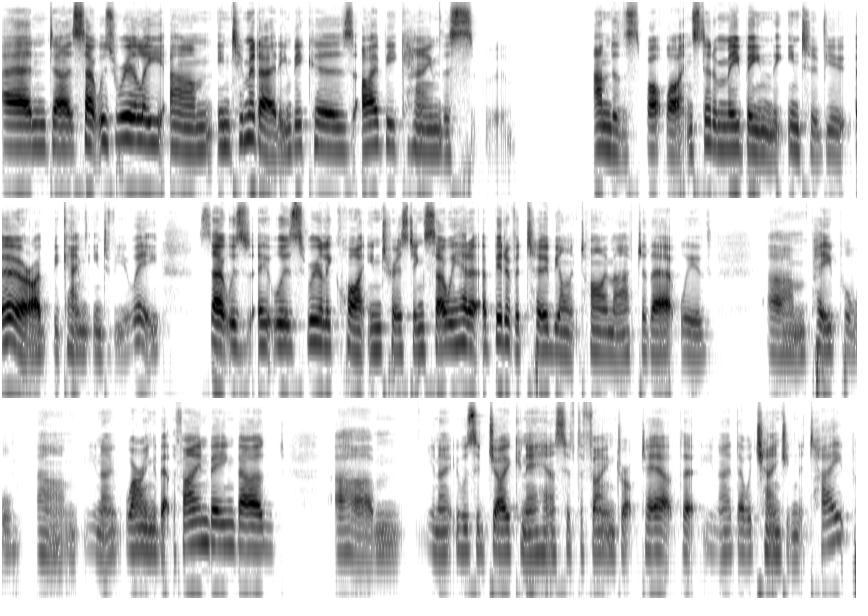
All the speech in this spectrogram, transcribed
And uh, so it was really um, intimidating because I became this under the spotlight. Instead of me being the interviewer, I became the interviewee. So it was it was really quite interesting. So we had a, a bit of a turbulent time after that with um, people, um, you know, worrying about the phone being bugged. Um, you know, it was a joke in our house if the phone dropped out that, you know, they were changing the tape.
